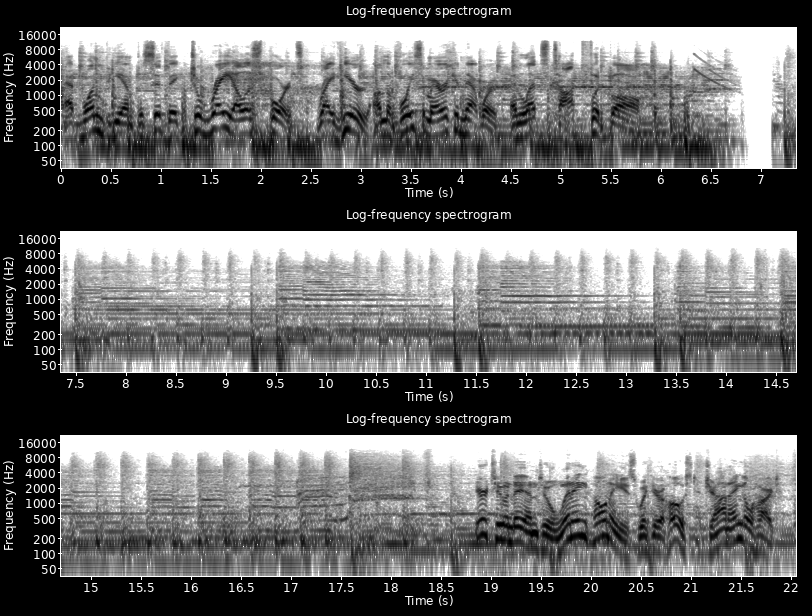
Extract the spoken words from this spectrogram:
at 1 p.m. Pacific to Ray Ellis Sports right here on the Voice America Network. And let's talk football. You're tuned in to Winning Ponies with your host, John Englehart.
